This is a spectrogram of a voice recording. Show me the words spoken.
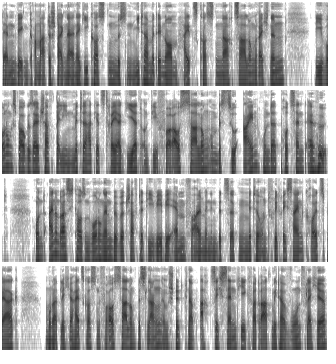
denn wegen dramatisch steigender Energiekosten müssen Mieter mit enormen Heizkostennachzahlungen rechnen. Die Wohnungsbaugesellschaft Berlin Mitte hat jetzt reagiert und die Vorauszahlung um bis zu 100 Prozent erhöht. Rund 31.000 Wohnungen bewirtschaftet die WBM vor allem in den Bezirken Mitte und Friedrichshain-Kreuzberg. Monatliche Heizkostenvorauszahlung bislang im Schnitt knapp 80 Cent je Quadratmeter Wohnfläche.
